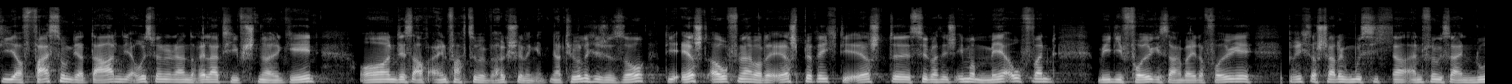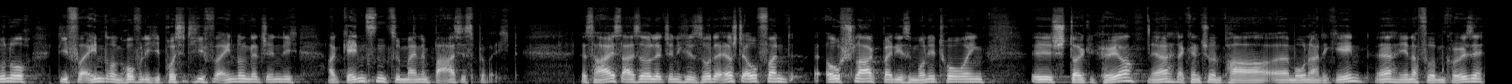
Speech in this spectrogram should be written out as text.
die Erfassung der Daten, die Auswertung dann relativ schnell geht und das auch einfach zu bewerkstelligen. Natürlich ist es so, die Erstaufnahme oder der Erstbericht, die erste Situation ist immer mehr Aufwand wie die Folge. Sagen bei der Folgeberichterstattung muss sich ja Anführungszeichen nur noch die Veränderung, hoffentlich die positive Veränderung letztendlich ergänzen zu meinem Basisbericht. Das heißt also letztendlich ist es so, der erste Aufwand, Aufschlag bei diesem Monitoring ist deutlich höher. Ja, da kann schon ein paar äh, Monate gehen, ja, je nach Firmengröße.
